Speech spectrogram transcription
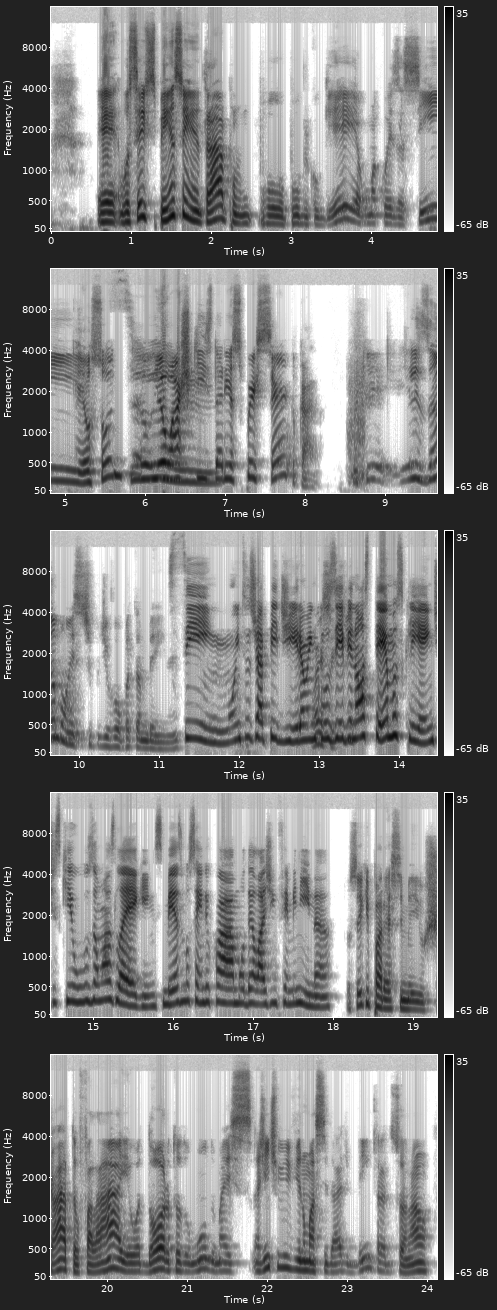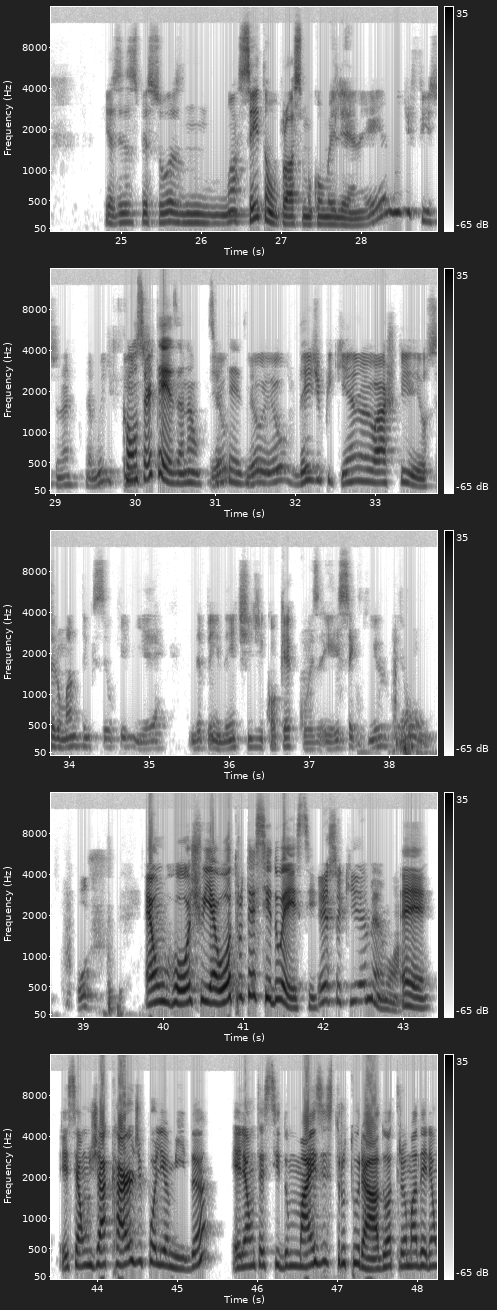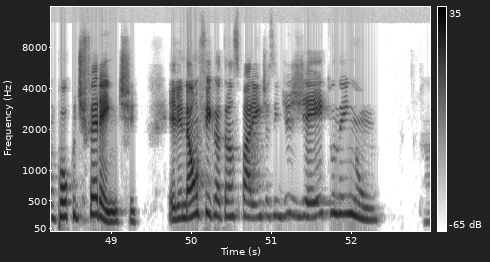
É, vocês pensam em entrar pro, pro público gay, alguma coisa assim? Eu sou. Eu, eu acho que isso daria super certo, cara. Porque eles amam esse tipo de roupa também, né? Sim, muitos já pediram. Inclusive, nós temos clientes que usam as leggings, mesmo sendo com a modelagem feminina. Eu sei que parece meio chato eu falar, ah, eu adoro todo mundo, mas a gente vive numa cidade bem tradicional e às vezes as pessoas não aceitam o próximo como ele é, né? E é difícil, né? É muito difícil. Com certeza, não. Com Eu, certeza. eu, eu, desde pequeno, eu acho que o ser humano tem que ser o que ele é, independente de qualquer coisa. E esse aqui é um roxo. É um roxo e é outro tecido esse. Esse aqui é mesmo, ó. É, esse é um jacar de poliamida. Ele é um tecido mais estruturado, a trama dele é um pouco diferente. Ele não fica transparente assim de jeito nenhum.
